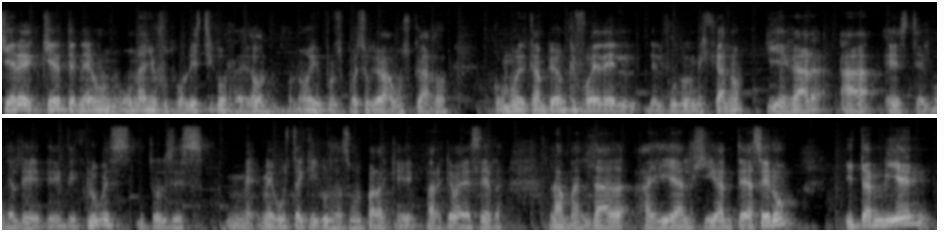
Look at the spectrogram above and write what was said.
quiere, quiere tener un, año futbolístico redondo, ¿no? Y por supuesto que va a buscar, como el campeón que fue del, fútbol mexicano, llegar a este, el Mundial de, Clubes. Entonces, me, gusta aquí Cruz Azul para que, para que vaya a hacer la maldad ahí al gigante acero. Y también,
